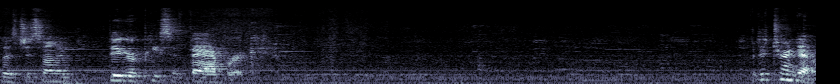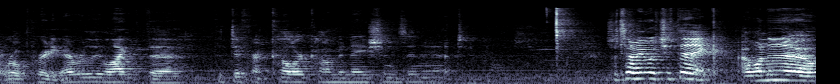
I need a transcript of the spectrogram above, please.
but it's just on a bigger piece of fabric. But it turned out real pretty. I really like the, the different color combinations in it. So tell me what you think. I want to know.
